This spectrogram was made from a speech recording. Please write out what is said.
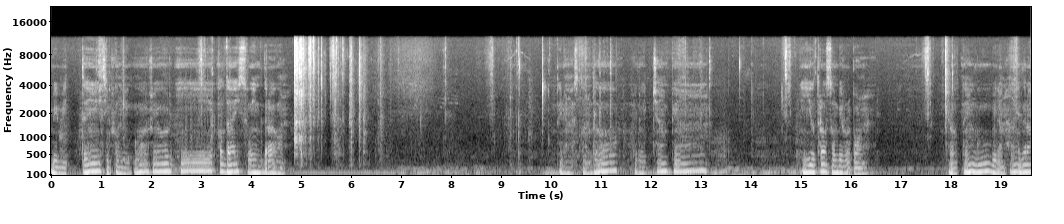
BBT, Symphonic Warrior y All Dice Wing Dragon. y otro Zombie Reborn. Lo tengo, Villain Hydra,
